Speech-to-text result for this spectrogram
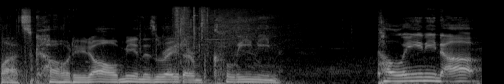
Let's go, dude. Oh, me and this Wraith are cleaning. Cleaning up.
